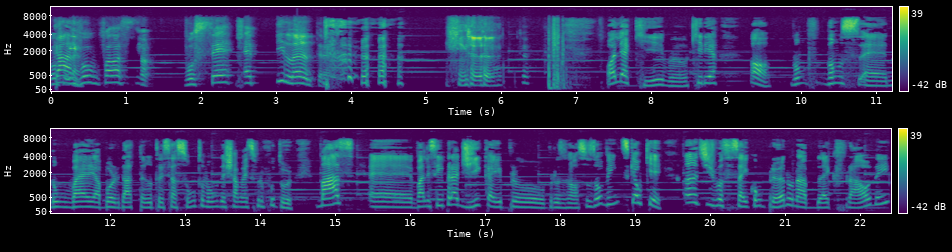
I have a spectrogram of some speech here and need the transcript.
Vou- Cara. E vou falar assim, ó. Você é pilantra. Olha aqui, meu. Eu queria. Ó, vamos. vamos é, não vai abordar tanto esse assunto, vamos deixar mais pro futuro. Mas, é, vale sempre a dica aí pro, pros nossos ouvintes, que é o quê? Antes de você sair comprando na Black Friday,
